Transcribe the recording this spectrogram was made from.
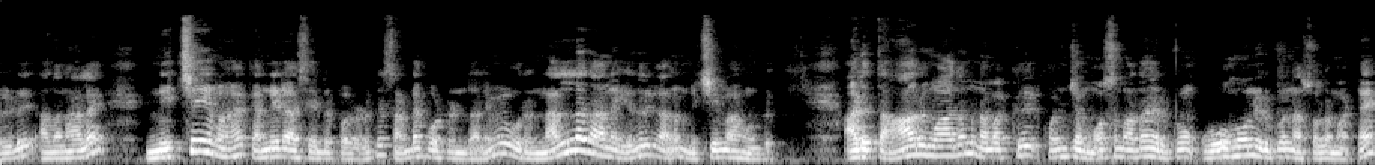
வீடு. அதனால் நிச்சயமாக கன்னிராசி இருப்பவர்களுக்கு சண்டை போட்டிருந்தாலுமே ஒரு நல்லதான எதிர்காலம் நிச்சயமாக உண்டு. அடுத்த ஆறு மாதம் நமக்கு கொஞ்சம் மோசமாக தான் இருக்கும். ஓஹோன்னு இருக்கும்னு நான் சொல்ல மாட்டேன்.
